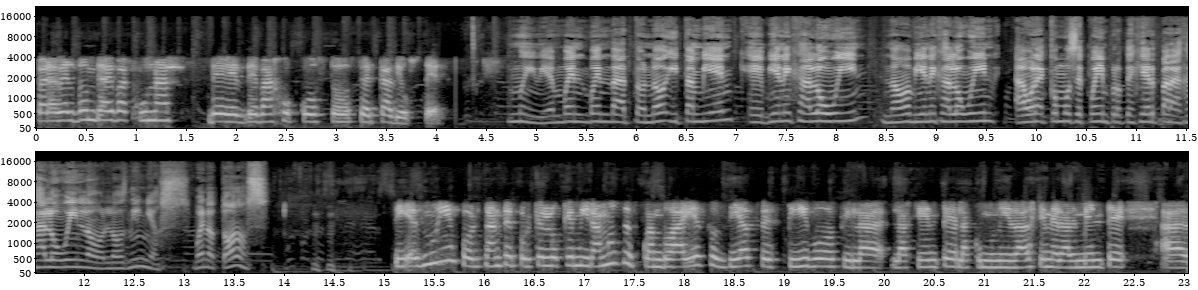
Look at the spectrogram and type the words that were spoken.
para ver dónde hay vacunas de, bajo costo cerca de usted. Muy bien, buen buen dato, ¿no? Y también eh, viene Halloween, ¿no? Viene Halloween. Ahora, ¿cómo se pueden proteger para Halloween los niños? Bueno, todos. Sí, es muy importante porque lo que miramos es cuando hay esos días festivos y la, la gente, la comunidad generalmente ah,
